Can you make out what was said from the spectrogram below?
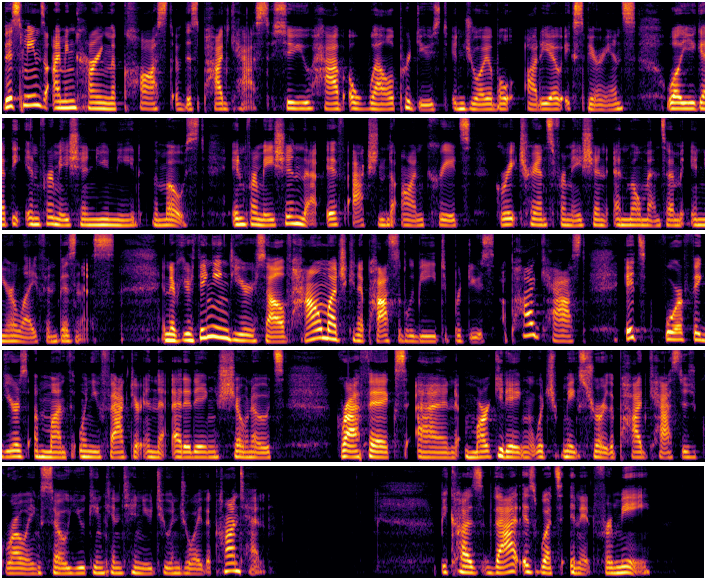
This means I'm incurring the cost of this podcast so you have a well produced, enjoyable audio experience while you get the information you need the most. Information that, if actioned on, creates great transformation and momentum in your life and business. And if you're thinking to yourself, how much can it possibly be to produce a podcast? It's four figures a month when you factor in the editing, show notes, graphics and marketing, which makes sure the podcast is growing so you can continue to enjoy the content. Because that is what's in it for me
